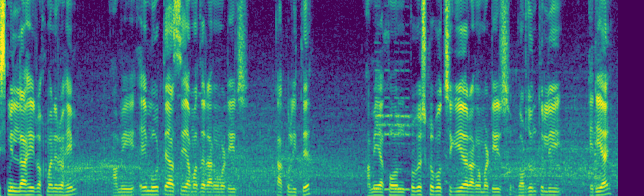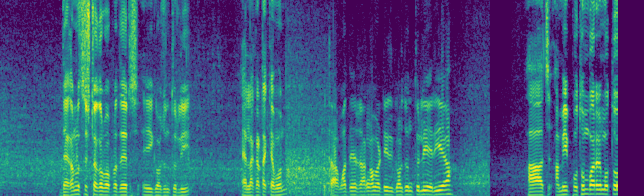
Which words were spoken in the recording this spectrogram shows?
বিসমিল্লাহ রহমান রহিম। আমি এই মুহূর্তে আছি আমাদের রাঙামাটির কাকুলিতে। আমি এখন প্রবেশ করব হচ্ছে গিয়ে রাঙামাটির গর্জনতলি এরিয়ায়। দেখানোর চেষ্টা করব আপনাদের এই গর্জনতলি এলাকাটা কেমন। এটা আমাদের রাঙামাটির গর্জনতলি এরিয়া। আজ আমি প্রথমবারের মতো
